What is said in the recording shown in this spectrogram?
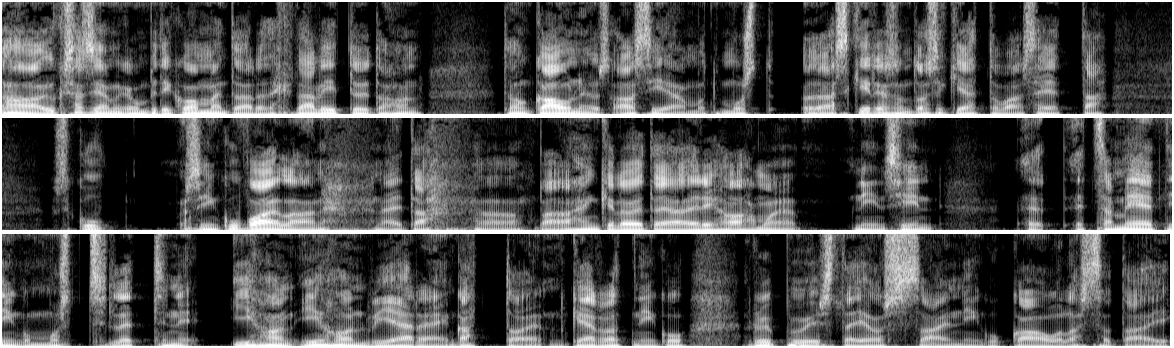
aha, yksi asia, mikä mun piti kommentoida, että tämä liittyy tuohon kauneusasiaan, mutta musta tässä kirjassa on tosi kiehtovaa se, että se ku, siinä kuvaillaan näitä päähenkilöitä ja eri hahmoja, niin siinä että et sä meet niinku musta sille, että sinne ihan ihon viereen kattoen, kerrot niinku rypyistä jossain niinku kaulassa tai,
